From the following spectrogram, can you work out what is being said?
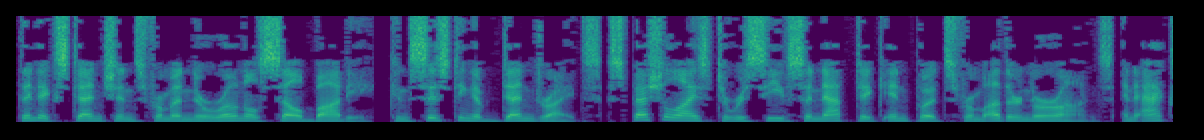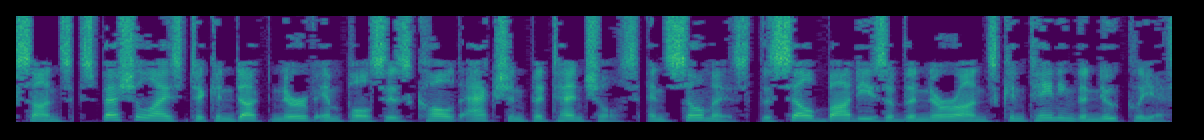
thin extensions from a neuronal cell body, consisting of dendrites specialized to receive synaptic inputs from other neurons and axons specialized to conduct nerve impulses called action potentials and somas the cell bodies of the neurons containing the nucleus,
